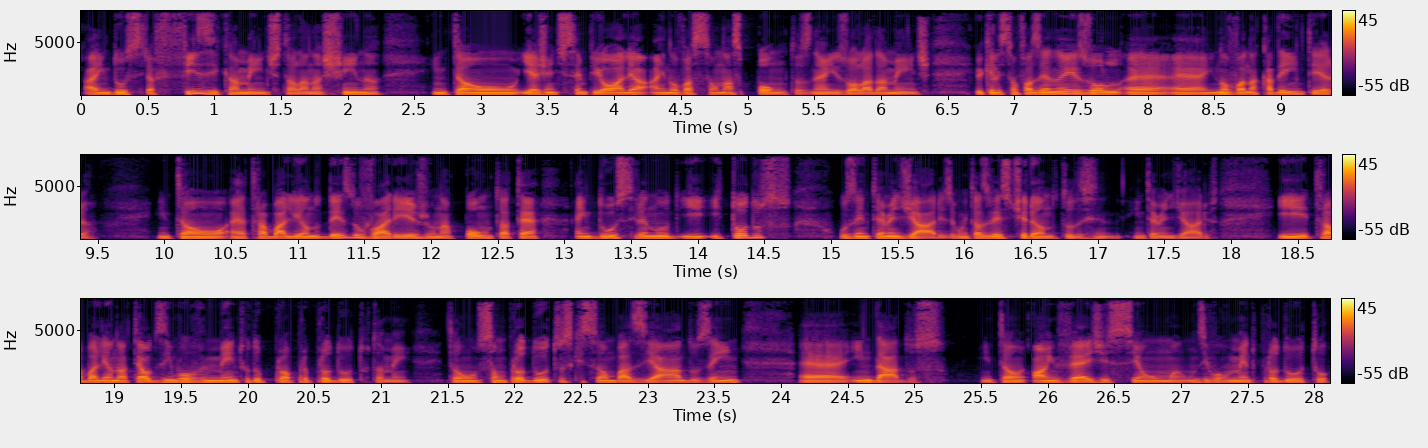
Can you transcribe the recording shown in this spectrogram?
a indústria fisicamente está lá na China, então, e a gente sempre olha a inovação nas pontas, né, isoladamente. E o que eles estão fazendo é, é, é inovando a cadeia inteira. Então, é, trabalhando desde o varejo na ponta até a indústria no, e, e, todos os intermediários, muitas vezes tirando todos os intermediários, e trabalhando até o desenvolvimento do próprio produto também. Então, são produtos que são baseados em, é, em dados. Então, ao invés de ser uma, um desenvolvimento produto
